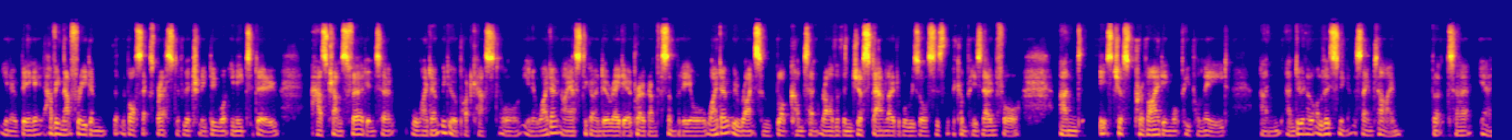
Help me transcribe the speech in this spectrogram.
you know being having that freedom that the boss expressed of literally do what you need to do has transferred into well, why don't we do a podcast? Or, you know, why don't I ask to go and do a radio program for somebody? Or why don't we write some blog content rather than just downloadable resources that the company's known for? And it's just providing what people need and, and doing a lot of listening at the same time. But uh, yeah,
